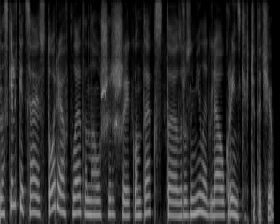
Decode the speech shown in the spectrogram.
Наскільки ця історія вплетена у ширший контекст, е, зрозуміла для українських читачів?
